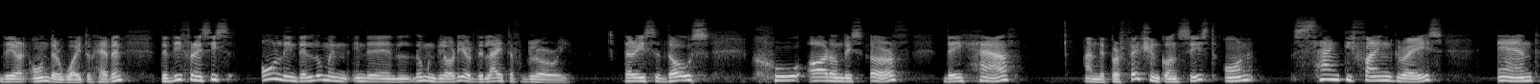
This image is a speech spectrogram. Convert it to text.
they are on their way to heaven, the difference is only in the lumen, in the lumen glory or the light of glory. There is those who are on this earth, they have, and the perfection consists on sanctifying grace and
